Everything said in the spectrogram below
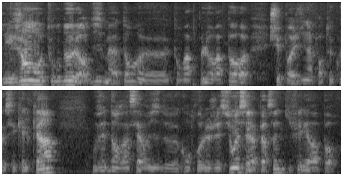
les gens autour d'eux leur disent mais attends, euh, ton le rapport, euh, je sais pas, je dis n'importe quoi, c'est quelqu'un vous êtes dans un service de contrôle de gestion et c'est la personne qui fait les rapports.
